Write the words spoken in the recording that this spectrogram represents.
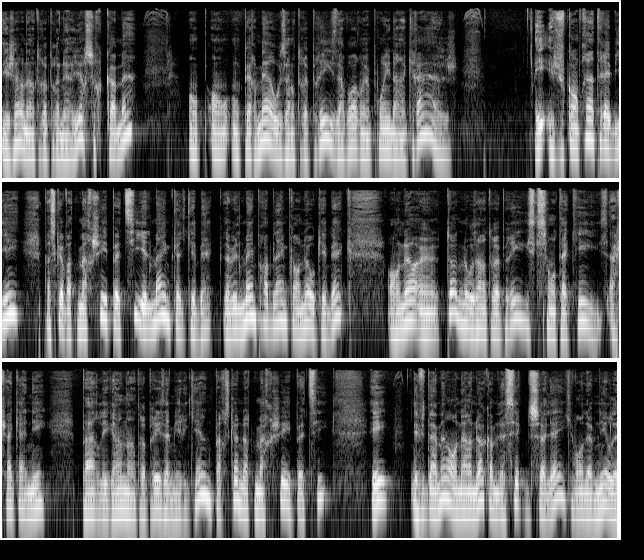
gens en entrepreneuriat, sur comment on, on, on permet aux entreprises d'avoir un point d'ancrage. Et je vous comprends très bien, parce que votre marché est petit, il est le même que le Québec. Vous avez le même problème qu'on a au Québec. On a un tas de nos entreprises qui sont acquises à chaque année par les grandes entreprises américaines parce que notre marché est petit. Et évidemment, on en a comme le cycle du soleil qui sont devenus le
